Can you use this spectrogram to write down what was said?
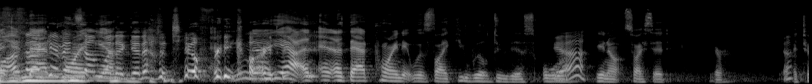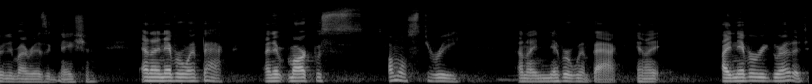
point- I'm not giving point, someone yeah. a get out of jail free No, card. yeah, and, and at that point, it was like, you will do this, or, Yeah. you know, so I said, here. Yeah. I turned in my resignation, and I never went back. I never, Mark was almost three, and I never went back, and I, I never regretted,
